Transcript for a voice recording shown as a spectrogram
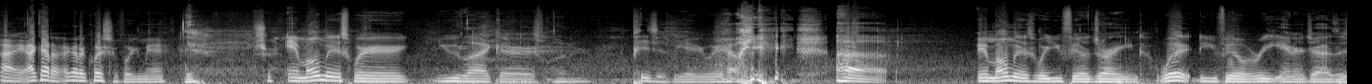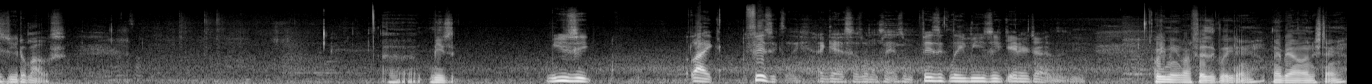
All right, I got a I got a question for you, man. Yeah, sure. In moments where you like are pigeons be everywhere out here. uh, in moments where you feel drained, what do you feel re-energizes you the most? Uh, music. Music, like physically, I guess is what I'm saying. So physically, music energizes you. What do you mean by physically? Then maybe I don't understand.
